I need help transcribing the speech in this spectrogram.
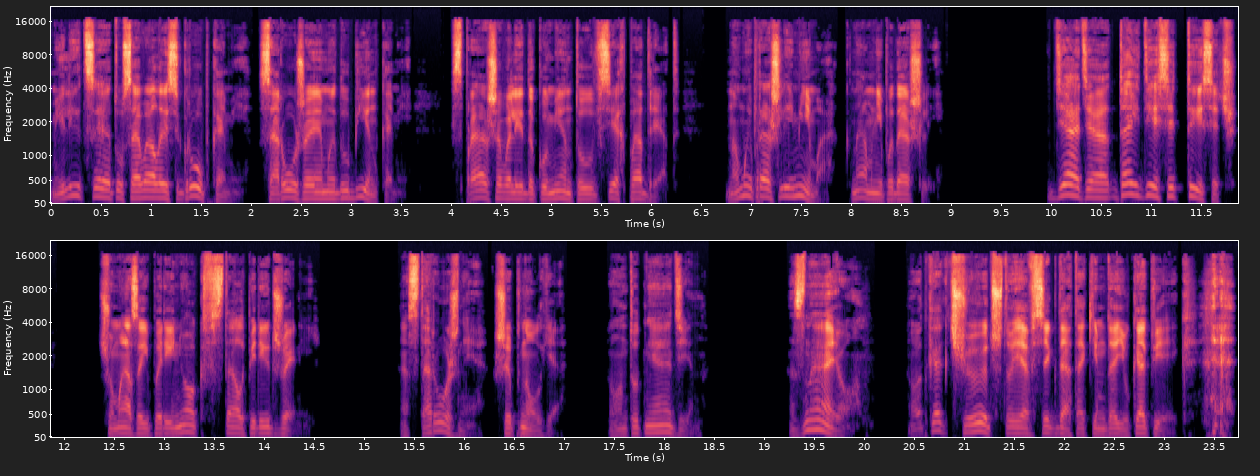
Милиция тусовалась группками, с оружием и дубинками. Спрашивали документы у всех подряд. Но мы прошли мимо, к нам не подошли. «Дядя, дай десять тысяч!» Чумазый паренек встал перед Женей. «Осторожнее», — шепнул я. «Он тут не один». «Знаю. Вот как чуют, что я всегда таким даю копеек.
